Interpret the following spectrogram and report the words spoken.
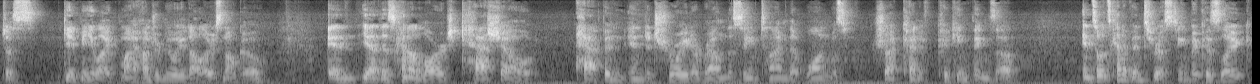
Just give me like my hundred million dollars and I'll go. And yeah, this kind of large cash out happened in Detroit around the same time that Juan was kind of picking things up. And so it's kind of interesting because like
